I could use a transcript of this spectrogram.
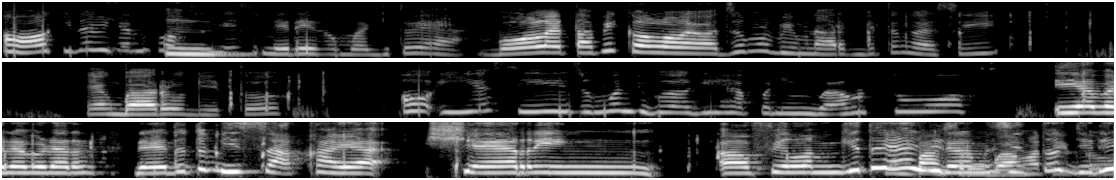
Oh kita bikin vlog Hmm. sendiri sendiri di rumah gitu ya? Boleh, tapi kalau lewat Zoom lebih menarik gitu gak sih? Yang baru gitu. Oh iya sih, Zoom kan juga lagi happening banget tuh. Iya benar-benar. Dan itu tuh bisa kayak sharing uh, film gitu ya Sumpah, di dalam situ. itu. Jadi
